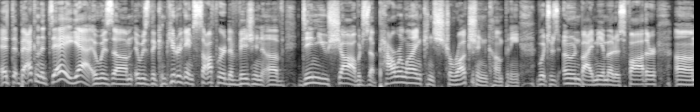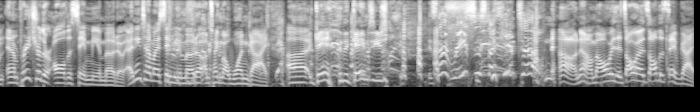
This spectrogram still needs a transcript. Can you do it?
at the, back in the day, yeah, it was um, it was the computer game software division of Din Sha, which is a power line construction company, which was owned by Miyamoto's father. Um, and I'm pretty sure they're all the same Miyamoto. Anytime I say Miyamoto, I'm talking about one guy. Uh, game, the games usually. is that racist I can't tell no, no, I'm always it's always it's all the same guy.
